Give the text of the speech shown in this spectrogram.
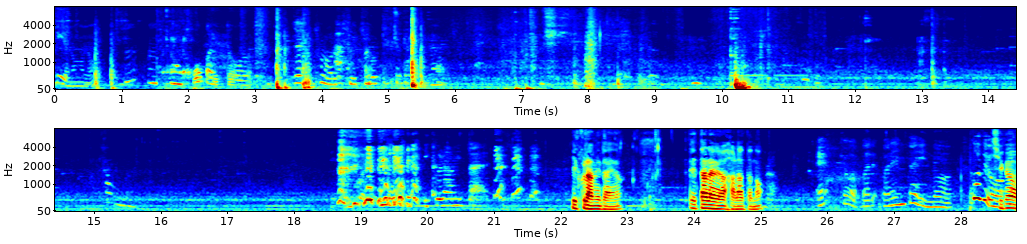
ビール飲むの？うん、うん、こうがいたね、そうあれ気持ちいいかないくらみたい。いくらみたいな。え、誰が払ったのえ、今日はバレバレンタインのこでは分かっ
